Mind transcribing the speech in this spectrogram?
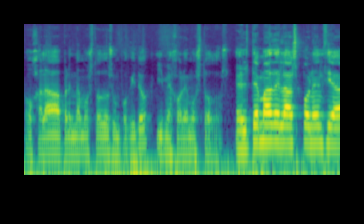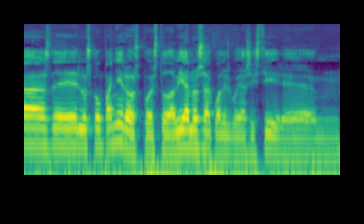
Ojalá aprendamos todos un poquito y mejoremos todos. El tema de las ponencias de los compañeros, pues todavía no sé a cuáles voy a asistir. Eh,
